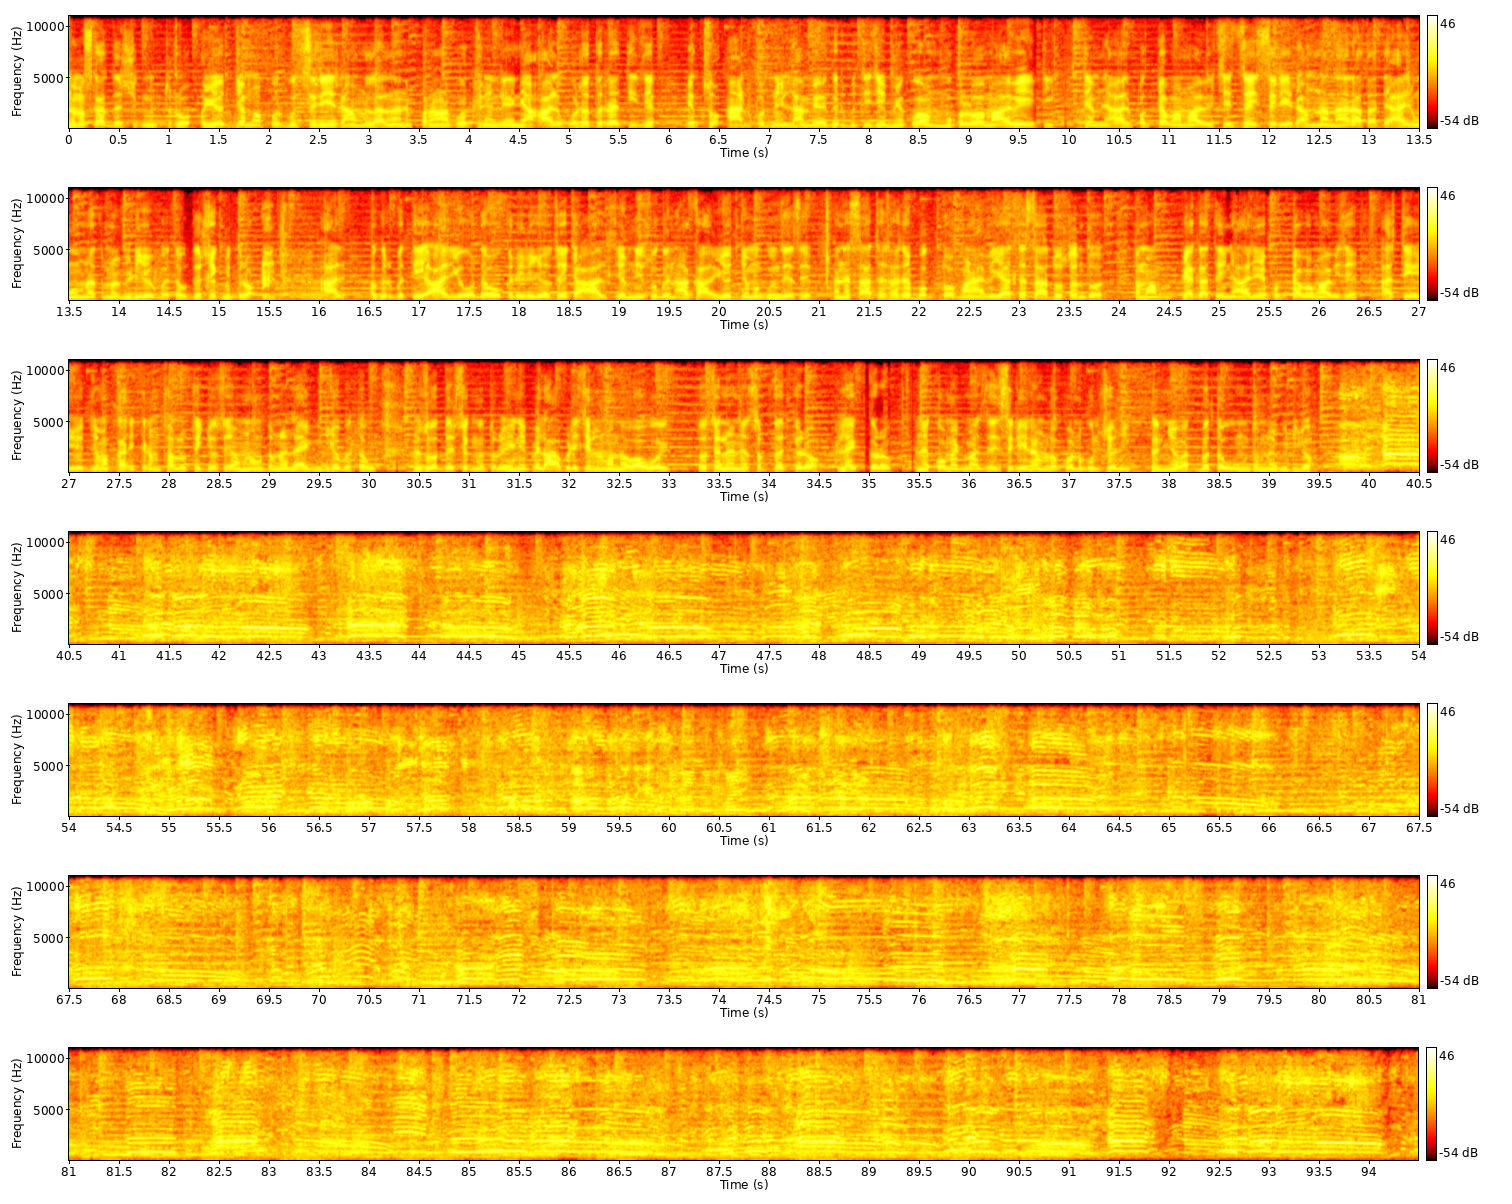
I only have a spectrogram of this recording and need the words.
નમસ્કાર દર્શક મિત્રો. અયોધ્યામાં પ્રભુ શ્રી રામલાલાને પરાણપુરથી લઈને હાલ વડોદરાથી જે એકસો આઠ ફૂટની લાંબી અગરબત્તી જે મેકવામાં મોકલવામાં આવી હતી, તેમને હાલ પકટાવવામાં આવી છે. જય શ્રી રામના નારા સાથે હાલ હું હમણાં તમને વીડિયો બતાવું. દર્શક મિત્રો, હાલ અગરબત્તી હાલ એવો દાવો કરી રહ્યો છે કે હાલ તેમની સુગંધ આખા અયોધ્યામાં ગુંજે છે અને સાથે સાથે ભક્તો પણ આવી રહ્યા છે. સાધુ સંતો તમામ ભેગા થઈને હાલ એ પકટાવવામાં આવી છે. આજથી અયોધ્યામાં કાર્યક્રમ ચાલુ થઈ ગયો છે. હમણાં હું તમને લાઈવ વીડિયો બતાવું. અને જો દર્શક મિત્રો એની પહેલાં આપણી ચેનલમાં નવા હોય, તો ચેનલને સબસ્ક્રાઈબ કરો લાઈક કરો અને કોમેન્ટમાં જય શ્રી રામ લખવાનું ભૂલશો નહીં. ધન્યવાદ. બતાવું હું તમને વીડિયો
